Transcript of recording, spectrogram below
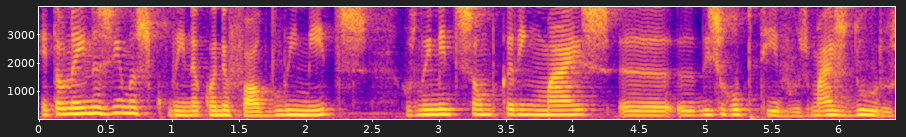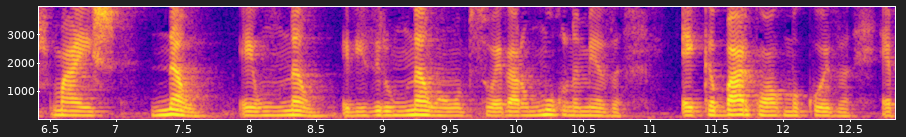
Então, na energia masculina, quando eu falo de limites, os limites são um bocadinho mais uh, disruptivos, mais duros, mais não. É um não, é dizer um não a uma pessoa, é dar um murro na mesa, é acabar com alguma coisa, é,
